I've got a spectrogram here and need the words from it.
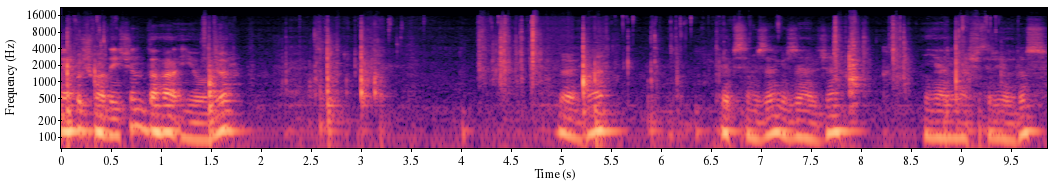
yapışmadığı için daha iyi oluyor. Böyle tepsimize güzelce yerleştiriyoruz.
